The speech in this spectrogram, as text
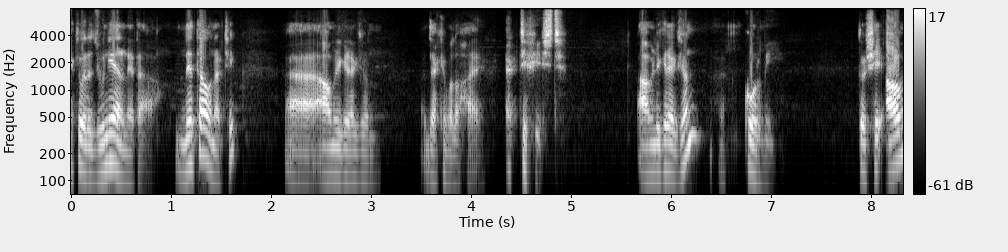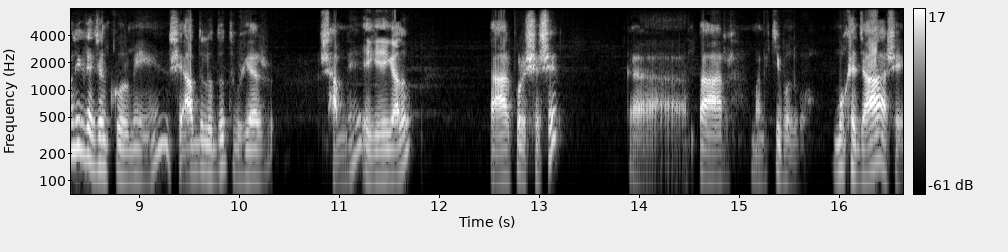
একেবারে জুনিয়র নেতা, নেতাও না ঠিক আওয়ামী লীগের একজন যাকে বলা হয় অ্যাক্টিভিস্ট আওয়ামী লীগের একজন কর্মী। তো সেই আওয়ামী লীগের একজন কর্মী, সে আব্দুল উদ্দুত ভুইয়ার সামনে এগিয়ে গেল। তারপরে শেষে তার মানে কি বলব, মুখে যা আসে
